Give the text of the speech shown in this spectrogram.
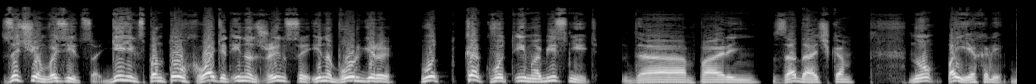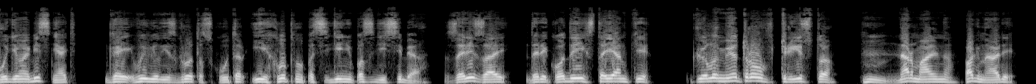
Зачем возиться? Денег с понтов хватит и на джинсы, и на бургеры. Вот как вот им объяснить? «Да, парень, задачка. Ну, поехали, будем объяснять». Гай вывел из грота скутер и хлопнул по сиденью позади себя. «Залезай. Далеко до их стоянки?» «Километров триста». «Хм, нормально. Погнали».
